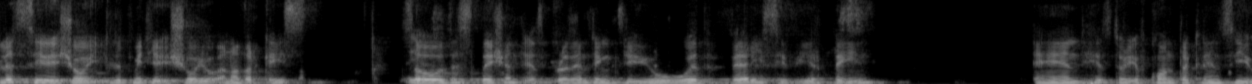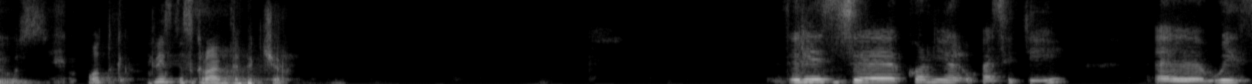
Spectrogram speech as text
Let's see, show, let me show you another case. So Yes. this patient is presenting to you with very severe pain and history of contact lens use. What, please describe the picture. There is uh, corneal opacity uh, with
